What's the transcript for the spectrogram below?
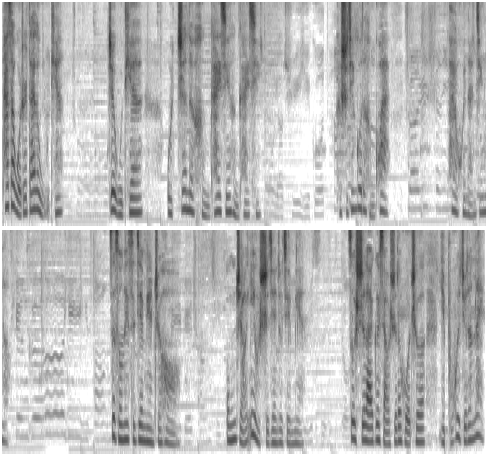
他在我这儿待了五天。这五天，我真的很开心，很开心。可时间过得很快，他要回南京了。自从那次见面之后，我们只要一有时间就见面，坐十来个小时的火车也不会觉得累。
